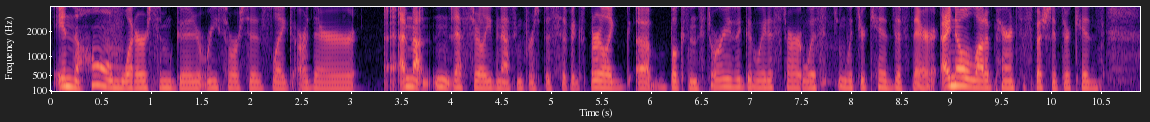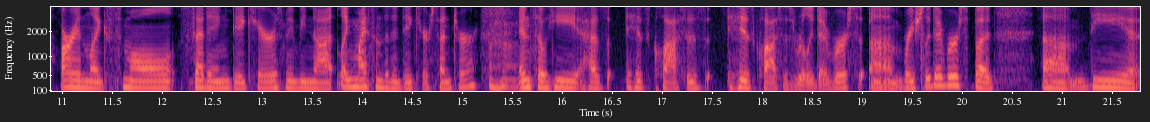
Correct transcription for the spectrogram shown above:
in the home, what are some good resources? Like, are there? I'm not necessarily even asking for specifics, but are like uh, books and stories a good way to start with with your kids? If they're, I know a lot of parents, especially if their kids are in like small setting daycares, maybe not like my son's in a daycare center, and so he has his classes. His class is really diverse, um, racially diverse, but um, the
